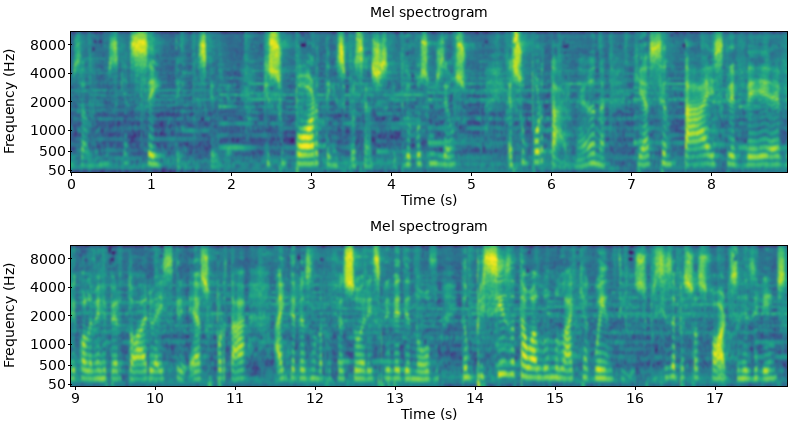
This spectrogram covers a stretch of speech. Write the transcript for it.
os alunos que aceitem escrever, que suportem esse processo de escrita. Eu costumo dizer, é, é suportar, né, Ana? Que é sentar, escrever, é ver qual é o meu repertório, é, é suportar a intervenção da professora, é escrever de novo. Então precisa estar o aluno lá que aguente isso, precisa pessoas fortes, resilientes,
